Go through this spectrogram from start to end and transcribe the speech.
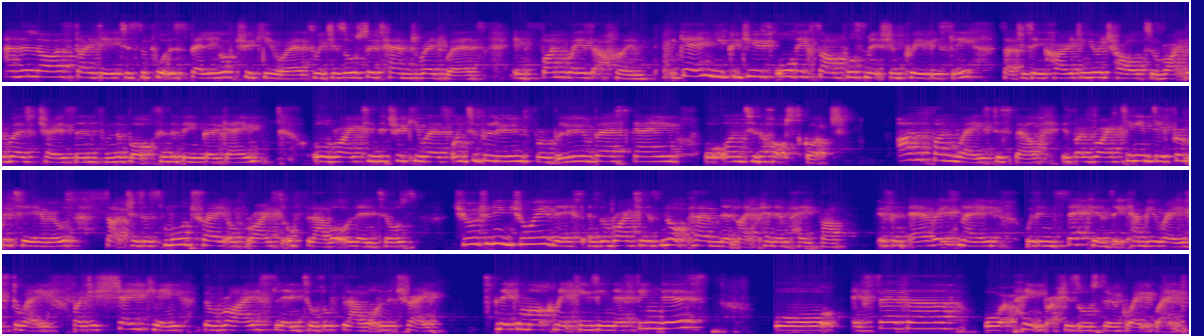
And the last I did to support the spelling of tricky words, which is also termed red words, in fun ways at home. Again, you could use all the examples mentioned previously, such as encouraging your child to write the words chosen from the box in the bingo game, or writing the tricky words onto balloons for a balloon burst game, or onto the hopscotch. Other fun ways to spell is by writing in different materials, such as a small tray of rice or flour or lentils, Children enjoy this as the writing is not permanent like pen and paper. If an error is made, within seconds it can be erased away by just shaking the rice, lentils or flour on the tray. They can mark make using their fingers or a feather or a paintbrush is also a great way.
